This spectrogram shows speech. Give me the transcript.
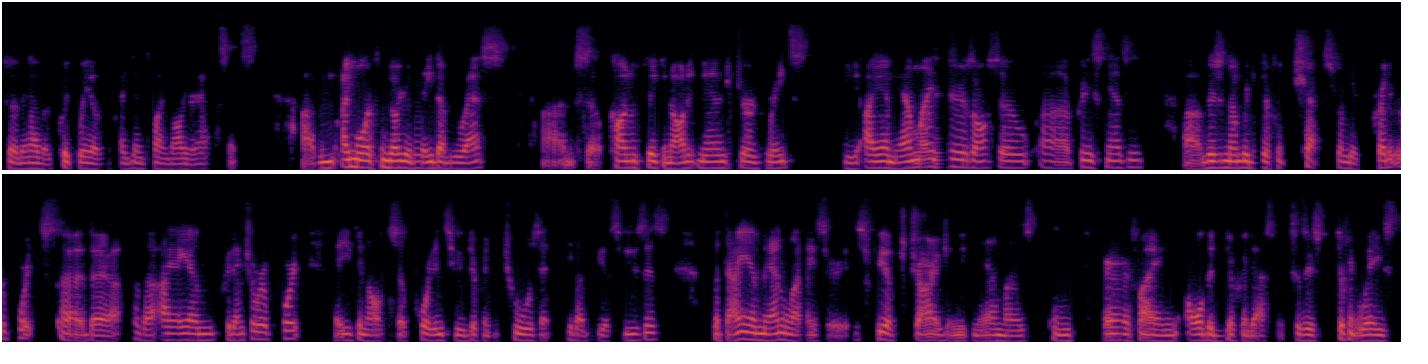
So they have a quick way of identifying all your assets. Um, I'm more familiar with AWS. Um, so config and audit manager great. The IAM analyzer is also uh, pretty snazzy. Uh, there's a number of different checks from the credit reports, uh, the, the IAM credential report that you can also port into different tools that AWS uses. But the IAM analyzer is free of charge and you can analyze and verifying all the different aspects. So there's different ways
